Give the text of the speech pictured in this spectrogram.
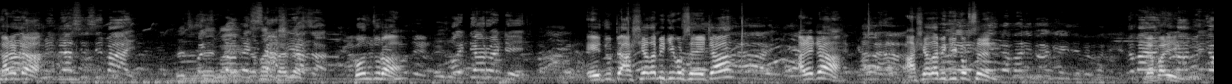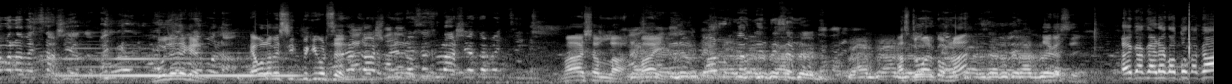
কার এটা? কোন এই দুটো আশি হাজার বিক্রি করছেন এটা আর এটা? আশি হাজার বিক্রি করছেন? ব্যাপারী। বুঝে দেখেন। কেমন আমি সিক বিক্রি করছেন? মাশাল্লাহ, ভাই। কাস্টমার কম না? ঠিক আছে। এই কাকা, এটা কত কাকা?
